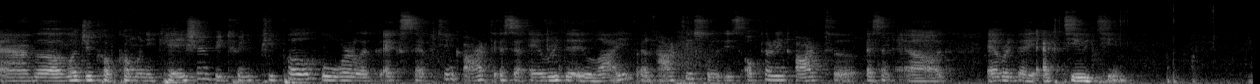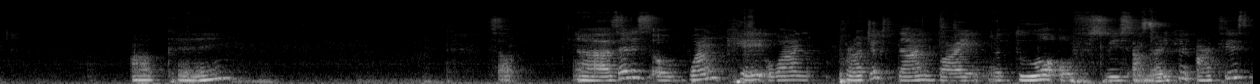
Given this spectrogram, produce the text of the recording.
and uh, logic of communication between people who are like accepting art as an everyday life, an artist who is offering art uh, as an uh, everyday activity. Okay. So uh, there is a one K one project done by a duo of Swiss American artists,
